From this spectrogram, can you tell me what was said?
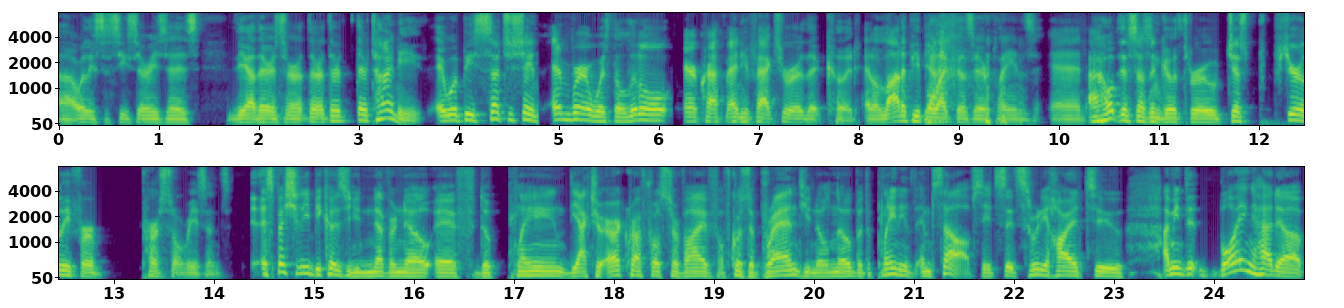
uh, or at least the C series is. The others are they're they're they're tiny. It would be such a shame. Embraer was the little aircraft manufacturer that could, and a lot of people yeah. like those airplanes. and I hope this doesn't go through just purely for personal reasons. Especially because you never know if the plane, the actual aircraft will survive. Of course, the brand you don't know, but the plane themselves, it's it's really hard to. I mean, the, Boeing had a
